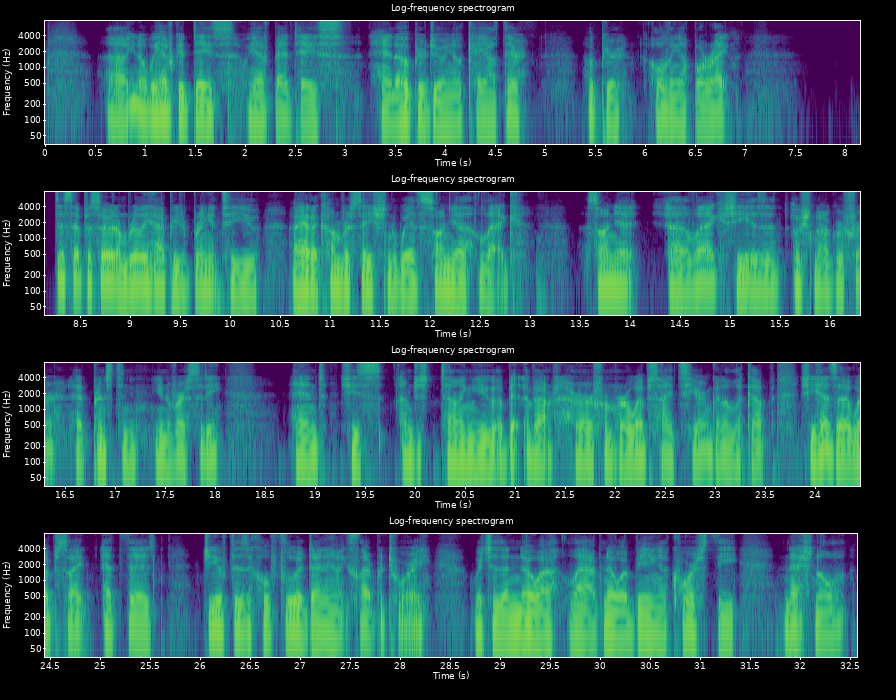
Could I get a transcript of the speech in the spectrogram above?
uh, you know, we have good days, we have bad days. And I hope you're doing okay out there. Hope you're holding up all right. This episode, I'm really happy to bring it to you. I had a conversation with Sonia Legg. Sonia uh, Legg, she is an oceanographer at Princeton University, and she's. I'm just telling you a bit about her from her websites here. I'm going to look up. She has a website at the Geophysical Fluid Dynamics Laboratory, which is a NOAA lab. NOAA being, of course, the National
